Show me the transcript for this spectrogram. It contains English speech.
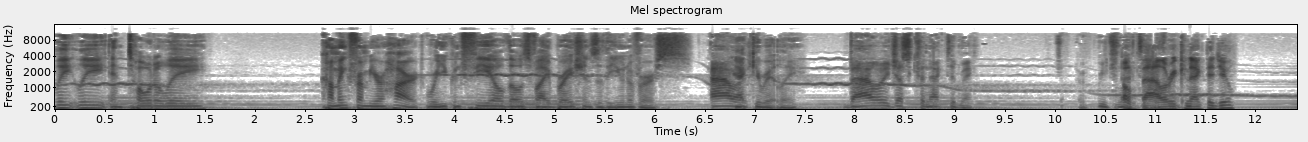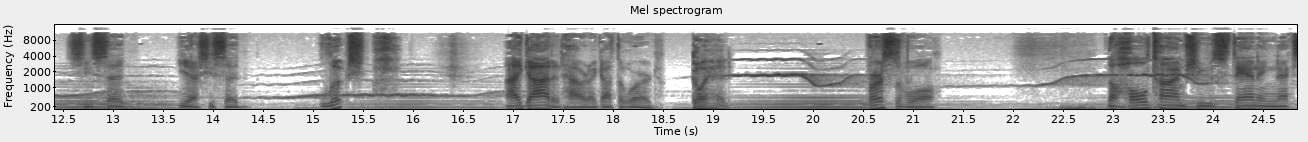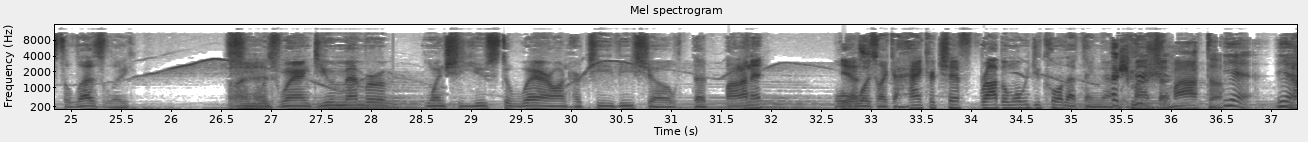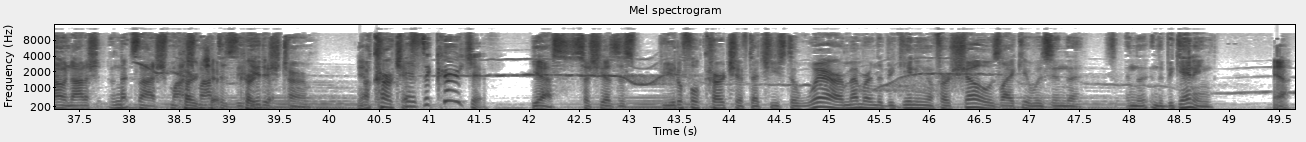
completely and totally coming from your heart where you can feel those vibrations of the universe Howard, accurately. Valerie just connected me. Oh, Reconnected. Valerie connected you? She said, yeah, she said, look, sh- I got it, Howard. I got the word. Go ahead. First of all, the whole time she was standing next to Leslie, she was wearing, do you remember when she used to wear on her TV show that bonnet? Or Yes. was like a handkerchief? Robin, what would you call that thing now? A Schmata. Shmata. Yeah, yeah. No, not a, that's not a schma. Kerchief, Schmata is the kerchief. Yiddish term. Yeah. A kerchief. It's a kerchief. Yes. So she has this beautiful kerchief that she used to wear. I remember in the beginning of her shows, like it was in the in the in the beginning, Yeah.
